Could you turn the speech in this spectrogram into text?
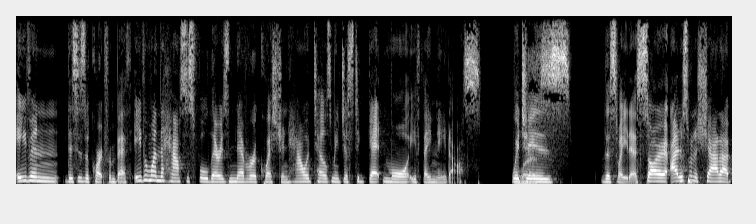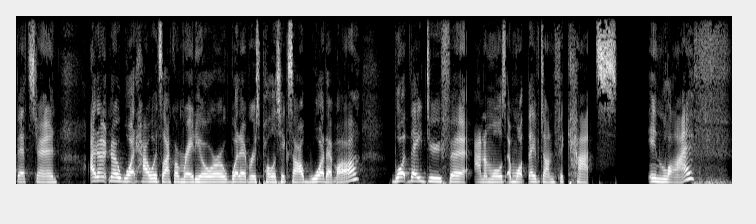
even this is a quote from Beth. Even when the house is full, there is never a question. Howard tells me just to get more if they need us, which is the sweetest. So, I just want to shout out Beth Stern. I don't know what Howard's like on radio or whatever his politics are, whatever. What they do for animals and what they've done for cats in life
